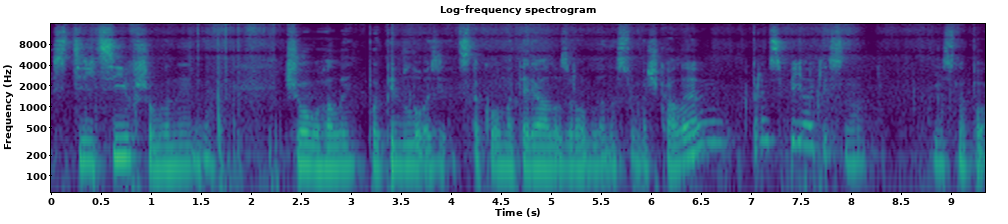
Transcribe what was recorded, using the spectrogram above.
стільців, щоб вони човгали по підлозі. З такого матеріалу зроблена сумочка. Але, в принципі, якісно. Дійсно, по...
